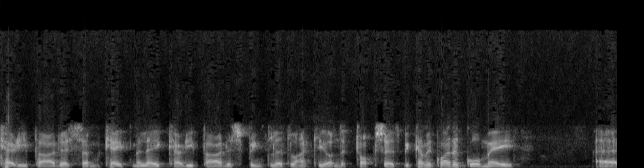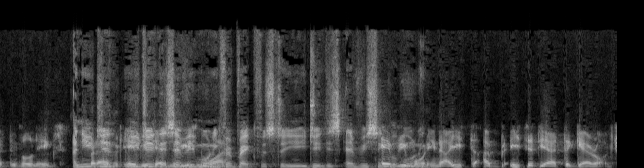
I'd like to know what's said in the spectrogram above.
curry powder, some Cape Malay curry powder, sprinkle it lightly on the top. So it's becoming quite a gourmet uh, deviled eggs. And you do, you every do this every morning for breakfast, do you? You do this every single every morning. I eat, I eat it here at the garage.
